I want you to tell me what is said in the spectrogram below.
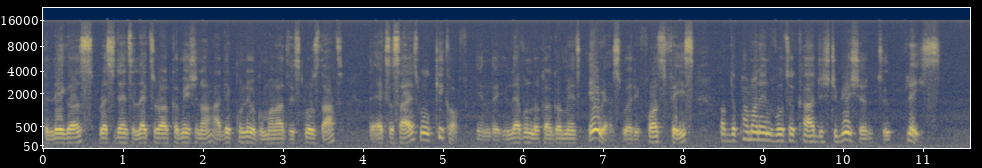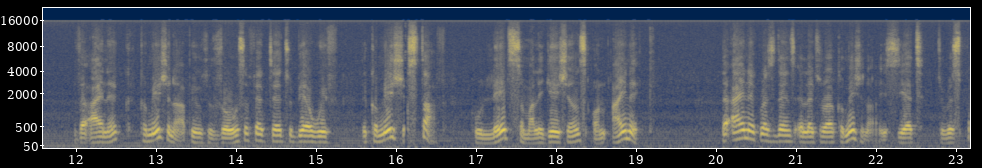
the Lagos Resident Electoral Commissioner Adekunle Ogunmola disclosed that the exercise will kick off in the 11 local government areas where the first phase of the permanent voter card distribution took place. The INEC commissioner appealed to those affected to bear with the commission staff who laid some allegations on INEC. The INEC Resident Electoral Commissioner is yet to respond.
